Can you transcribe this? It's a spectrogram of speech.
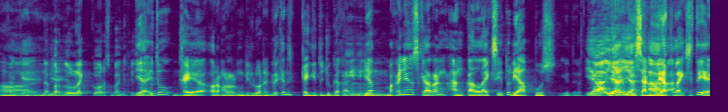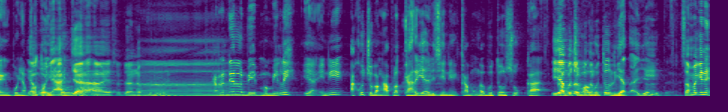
Oke. Nggak Iya, perlu like harus banyak gitu. Iya itu kayak orang-orang di luar negeri kan kayak gitu juga kan. Dia makanya sekarang angka likes itu dihapus gitu. Iya, iya, yang iya. bisa Ah, ngeliat ah. likes itu ya yang punya yang foto punya itu. aja, ah, ya sudah nggak peduli. Ah. Karena dia lebih memilih ya ini aku cuma ngupload karya di sini. Kamu nggak butuh suka. Iya, kamu betul, cuma betul. butuh lihat aja Hmm. gitu. Sama gini,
